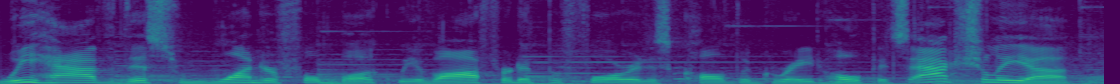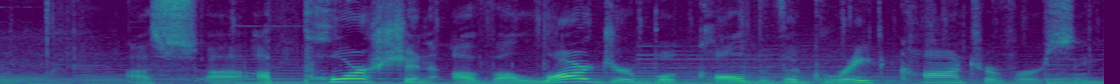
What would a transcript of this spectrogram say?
we have this wonderful book. We have offered it before. It is called The Great Hope. It's actually a, a, a, portion of a larger book called The Great Controversy,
